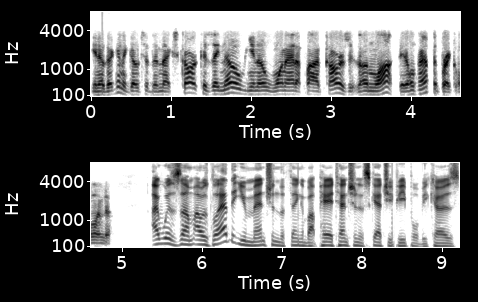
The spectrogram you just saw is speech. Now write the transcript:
You know, they're going to go to the next car because they know, you know, one out of five cars is unlocked. They don't have to break a window. I was um I was glad that you mentioned the thing about pay attention to sketchy people because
